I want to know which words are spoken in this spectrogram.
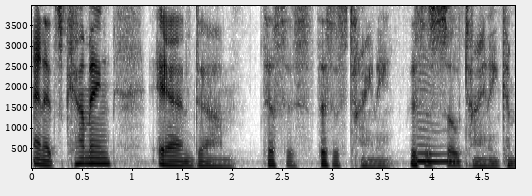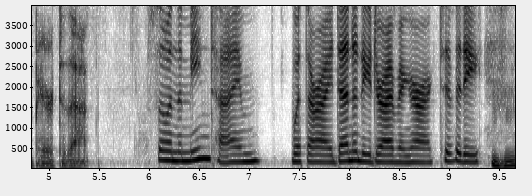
and it's coming, and um, this is this is tiny. This is so tiny compared to that. So in the meantime, with our identity driving our activity, Mm-hmm.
